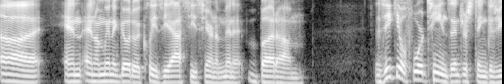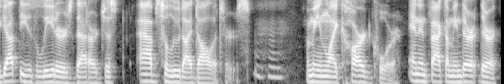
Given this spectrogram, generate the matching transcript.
uh, and and I'm going to go to Ecclesiastes here in a minute, but um, Ezekiel 14 is interesting because you got these leaders that are just absolute idolaters. I mean, like hardcore, and in fact, I mean they're they're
